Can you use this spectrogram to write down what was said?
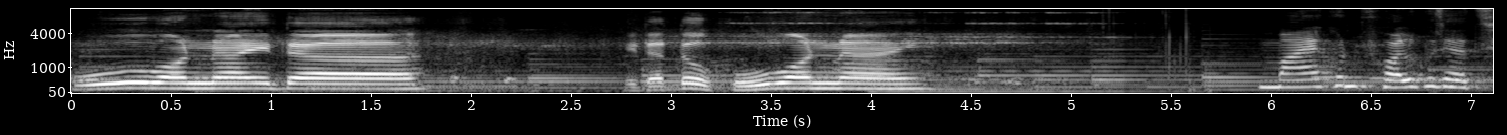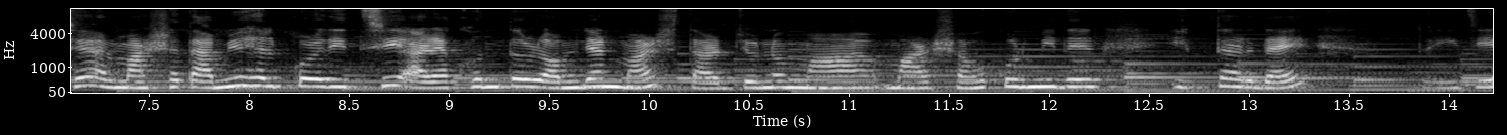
খুব অন্যায় এটা। এটা তো খুব অন্যায়। মা এখন ফল গুছাচ্ছে আর মার সাথে আমিও হেল্প করে দিচ্ছি। আর এখন তো রমজান মাস, তার জন্য মা, মার সহকর্মীদের ইফতার দেয়। তো এই যে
